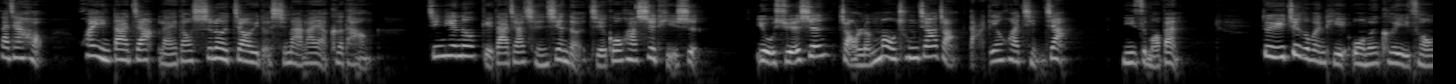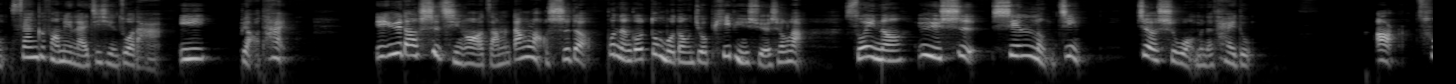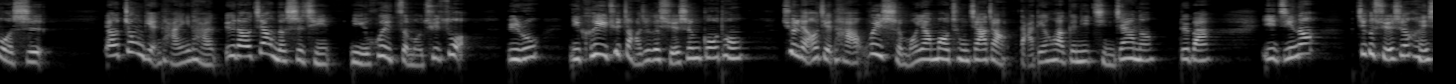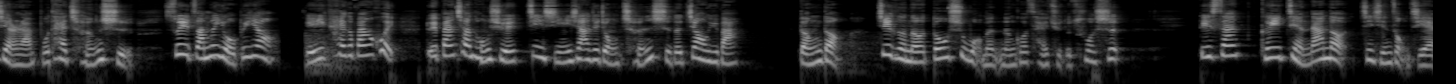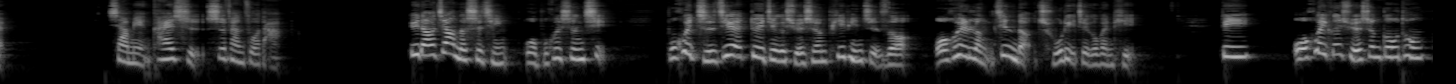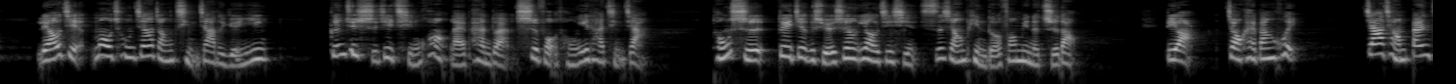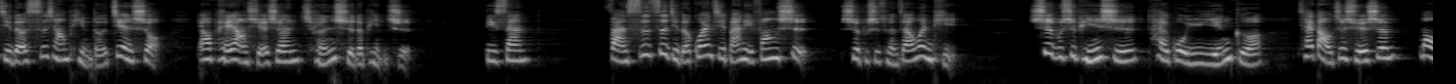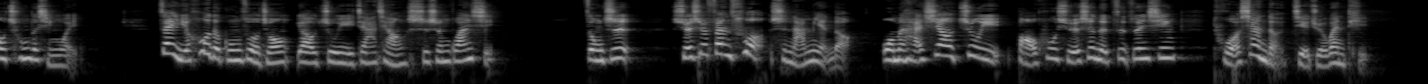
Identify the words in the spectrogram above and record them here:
大家好，欢迎大家来到施乐教育的喜马拉雅课堂。今天呢，给大家呈现的结构化试题是：有学生找人冒充家长打电话请假，你怎么办？对于这个问题，我们可以从三个方面来进行作答：一、表态；一遇到事情哦，咱们当老师的不能够动不动就批评学生了，所以呢，遇事先冷静，这是我们的态度。二、措施。要重点谈一谈，遇到这样的事情你会怎么去做？比如，你可以去找这个学生沟通，去了解他为什么要冒充家长打电话跟你请假呢？对吧？以及呢，这个学生很显然不太诚实，所以咱们有必要诶开个班会，对班上同学进行一下这种诚实的教育吧。等等，这个呢都是我们能够采取的措施。第三，可以简单的进行总结。下面开始示范作答。遇到这样的事情，我不会生气，不会直接对这个学生批评指责，我会冷静的处理这个问题。第一，我会跟学生沟通，了解冒充家长请假的原因，根据实际情况来判断是否同意他请假，同时对这个学生要进行思想品德方面的指导。第二，召开班会，加强班级的思想品德建设。要培养学生诚实的品质。第三，反思自己的关级管理方式是不是存在问题，是不是平时太过于严格，才导致学生冒充的行为。在以后的工作中要注意加强师生关系。总之，学生犯错是难免的，我们还是要注意保护学生的自尊心，妥善的解决问题。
